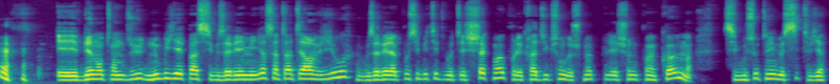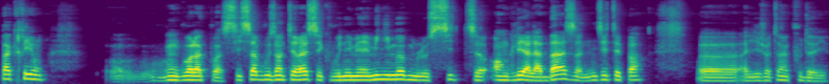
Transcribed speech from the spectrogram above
Et bien entendu, n'oubliez pas, si vous avez aimé lire cette interview, vous avez la possibilité de voter chaque mois pour les traductions de shmuplation.com si vous soutenez le site via Patreon. Donc voilà quoi, si ça vous intéresse et que vous aimez un minimum le site anglais à la base, n'hésitez pas euh, à y jeter un coup d'œil.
